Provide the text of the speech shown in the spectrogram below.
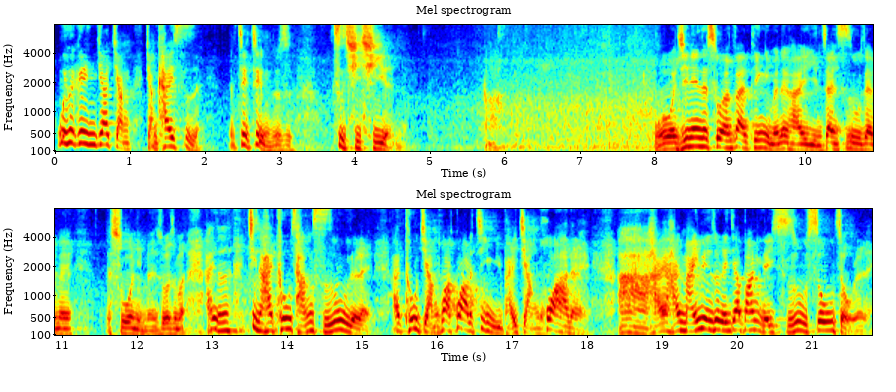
我也会跟人家讲讲开示。哎，这这种就是自欺欺人的。”啊！我我今天在吃完饭，听你们那个还引战事务在那说你们说什么，还竟然还偷藏食物的嘞，还偷讲话，挂了禁语牌讲话的嘞，啊，还还埋怨说人家把你的食物收走了嘞。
